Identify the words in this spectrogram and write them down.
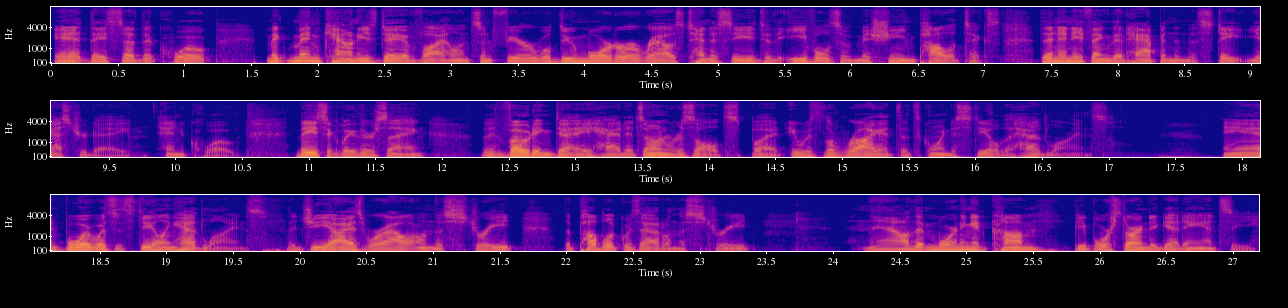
In it, they said that, quote, McMinn County's day of violence and fear will do more to arouse Tennessee to the evils of machine politics than anything that happened in the state yesterday. End quote. Basically, they're saying that voting day had its own results, but it was the riot that's going to steal the headlines. And boy, was it stealing headlines. The GIs were out on the street, the public was out on the street. Now that morning had come, people were starting to get antsy.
